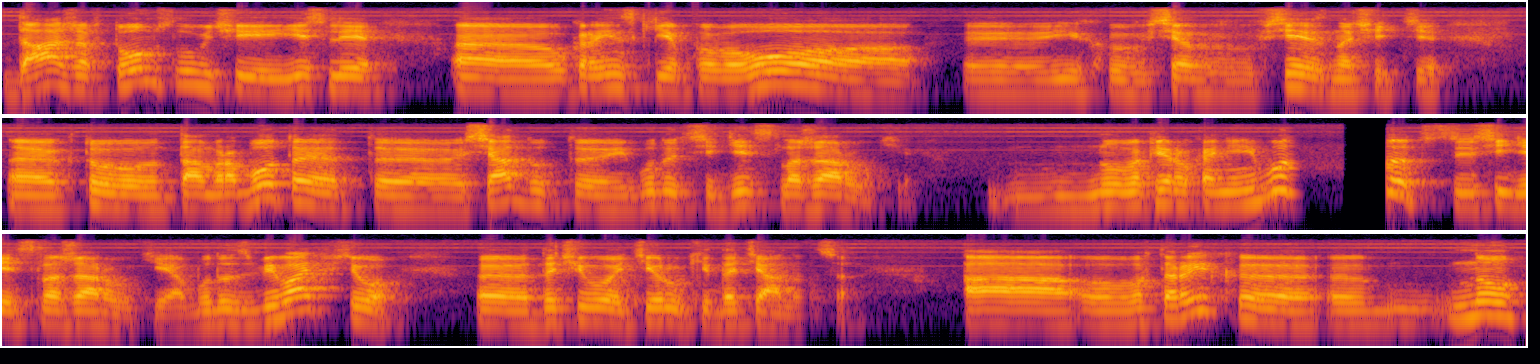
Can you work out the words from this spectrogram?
Даже в том случае, если э, украинские ПВО, э, их все, все значит, э, кто там работает, э, сядут и будут сидеть сложа руки. Ну, во-первых, они не будут сидеть сложа руки, а будут сбивать все, э, до чего эти руки дотянутся. А во-вторых, э, э, ну,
